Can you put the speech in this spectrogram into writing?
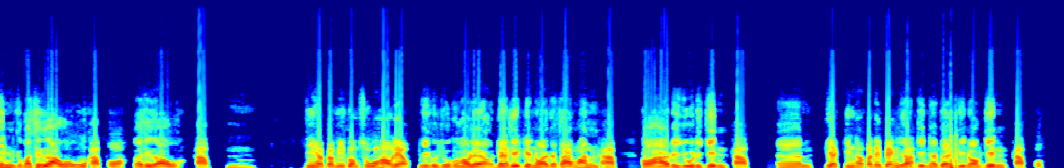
กินก็มาซื้อเอาโอ้ครับพ่อมาซื้อเอาครับ อืมนี่เฮาก็มีความสุขของเฮาแล้ว มีคนสุขของเฮาแล้วอยาได้กกิเล็นกๆน้อยๆก็สร้างมันครับ ขอหาได้อยู่ได้กินครับ แอนเหลือกินเฮาก็ได้แบ่งเดี๋ยวปันกินให้แบ่งพี่น้องกิน ครับผม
